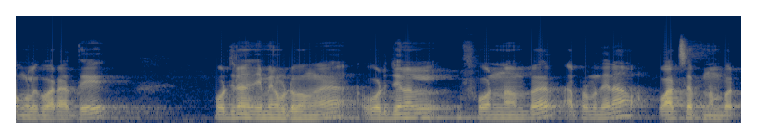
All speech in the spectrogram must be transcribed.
உங்களுக்கு வராது. ஒரிஜினல் ஜிமெயில் போட்டுக்கோங்க. ஒரிஜினல் ஃபோன் நம்பர் அப்புறம் பார்த்தீங்கன்னா வாட்ஸ்அப் நம்பர்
